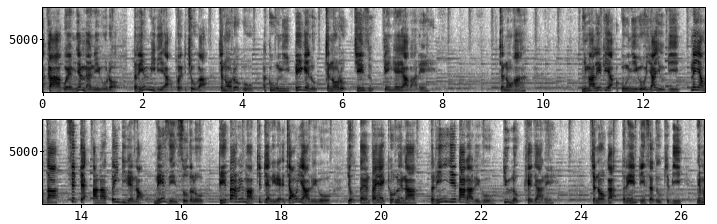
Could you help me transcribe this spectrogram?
အကာအကွယ်မျက်မှန်တွေကိုတော့သတင်းမီဒီယာအဖွဲ့တချို့ကကျွန်တော်တို့ကိုအကူအညီပေးခဲ့လို့ကျွန်တော်တို့ကျေးဇူးတင်ခဲ့ရပါတယ်။ကျွန်တော်ဟာ ညီမလေးတယောက်အကူအညီကိုရယူပြီးနှစ်ယောက်သားစစ်တပ်အာဏာသိမ်းပြီးတဲ့နောက်နေ့စဉ်ဆိုသလိုဒေသတွင်းမှာဖြစ်ပျက်နေတဲ့အကြောင်းအရာတွေကိုရုပ်သံတိုက်ရိုက်ထုတ်လွှင့်တာသတင်းရေးသားတာတွေကိုပြုလုပ်ခဲ့ကြတယ်။ကျွန်တော်ကသတင်းတင်ဆက်သူဖြစ်ပြီးညီမ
